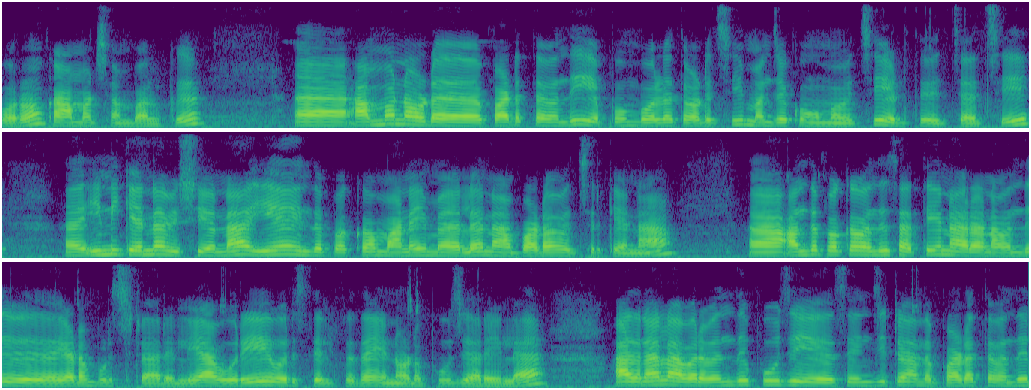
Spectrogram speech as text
போகிறோம் காமட் சம்பாலுக்கு அம்மனோட படத்தை வந்து எப்பவும் போல் தொடச்சி மஞ்சள் குங்குமம் வச்சு எடுத்து வச்சாச்சு. இன்றைக்கி இன்னைக்கு என்ன விஷயம்னா ஏன் இந்த பக்கம் மனை மேலே நான் படம் வச்சுருக்கேன்னா அந்த பக்கம் வந்து சத்யநாராயணன் வந்து இடம் பிடிச்சிட்டாரு இல்லையா? ஒரே ஒரு செல்ஃபு தான் என்னோடய பூஜை அறையில். அதனால் அவரை வந்து பூஜையை செஞ்சுட்டு அந்த படத்தை வந்து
